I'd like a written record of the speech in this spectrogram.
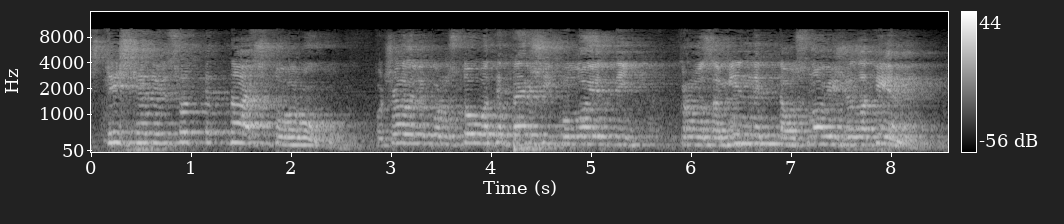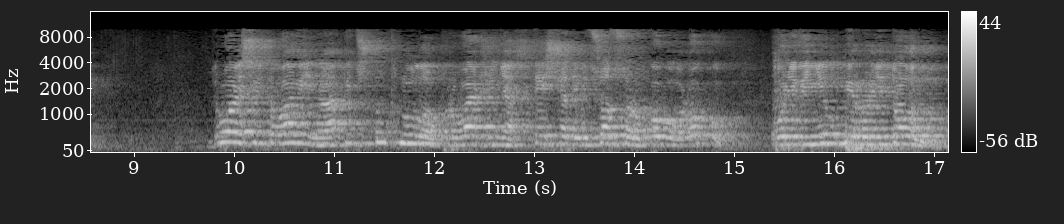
З 1915 року почали використовувати перший колоїдний кровозамінник на основі желатини. Друга світова війна підштовхнула впровадження з 1940 року полівінілпіролідону,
